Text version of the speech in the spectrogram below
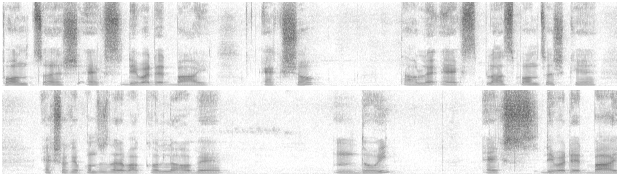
পঞ্চাশ এক্স ডিভাইডেড বাই একশো, তাহলে এক্স প্লাস পঞ্চাশকে একশোকে পঞ্চাশ দ্বারা ভাগ করলে হবে দুই। এক্স ডিভাইডেড বাই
